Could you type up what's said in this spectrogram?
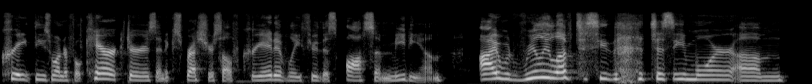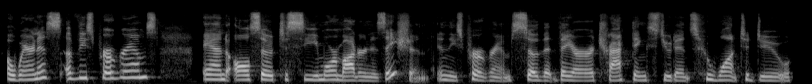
create these wonderful characters and express yourself creatively through this awesome medium. I would really love to see the, to see more um, awareness of these programs and also to see more modernization in these programs so that they are attracting students who want to do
